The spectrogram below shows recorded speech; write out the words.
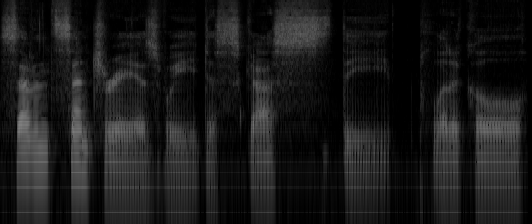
7th century as we discuss the political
